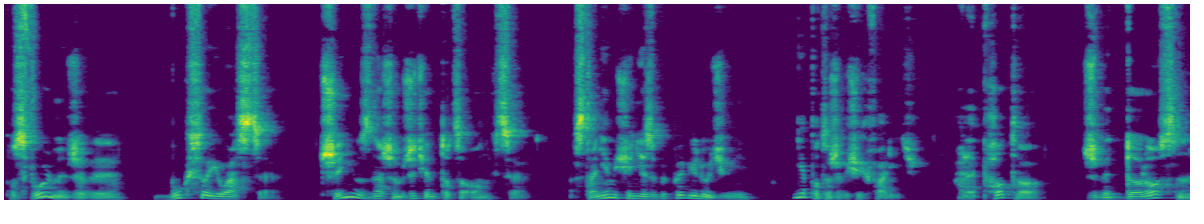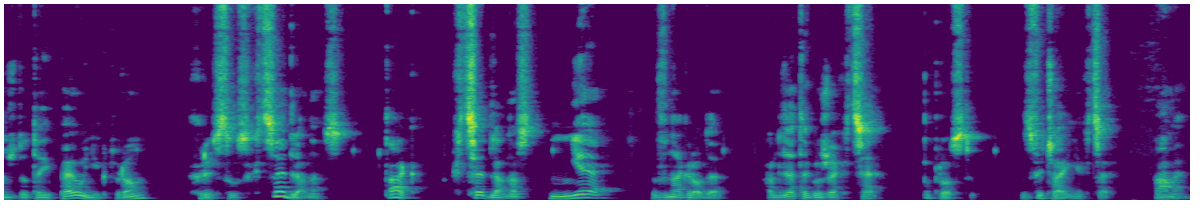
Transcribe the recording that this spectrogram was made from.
Pozwólmy, żeby Bóg w swojej łasce czynił z naszym życiem to, co On chce. Staniemy się niezwykłymi ludźmi nie po to, żeby się chwalić, ale po to, żeby dorosnąć do tej pełni, którą Chrystus chce dla nas. Tak, chce dla nas. Nie w nagrodę, ale dlatego, że chce. Po prostu. Zwyczajnie chce. Amen.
